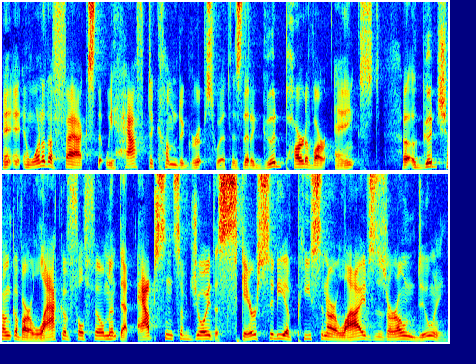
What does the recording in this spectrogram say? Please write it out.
And, and one of the facts that we have to come to grips with is that a good part of our angst a good chunk of our lack of fulfillment, that absence of joy, the scarcity of peace in our lives is our own doing.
